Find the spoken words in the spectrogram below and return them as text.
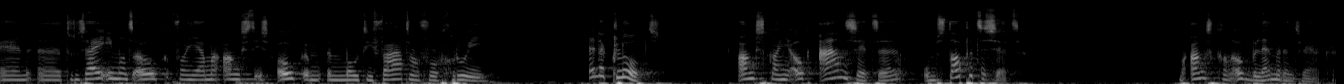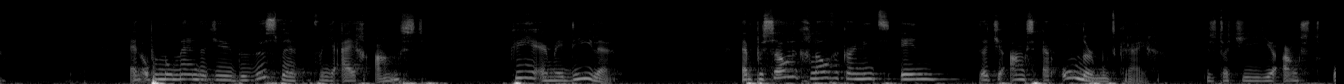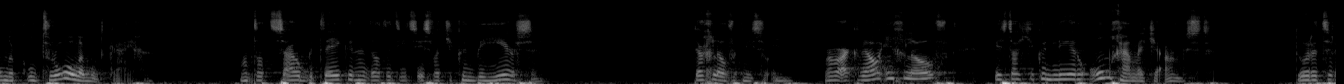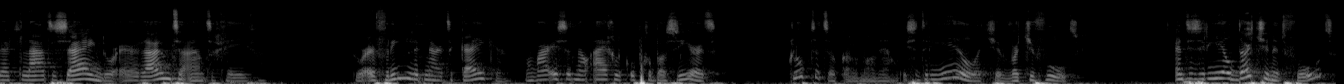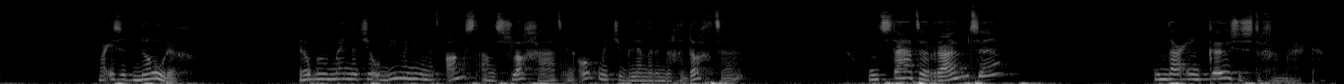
En uh, toen zei iemand ook van ja, maar angst is ook een, een motivator voor groei. En dat klopt. Angst kan je ook aanzetten om stappen te zetten. Maar angst kan ook belemmerend werken. En op het moment dat je je bewust bent van je eigen angst, kun je ermee dealen. En persoonlijk geloof ik er niet in dat je angst eronder moet krijgen. Dus dat je je angst onder controle moet krijgen. Want dat zou betekenen dat het iets is wat je kunt beheersen. Daar geloof ik niet zo in. Maar waar ik wel in geloof, is dat je kunt leren omgaan met je angst. Door het er te laten zijn, door er ruimte aan te geven. Door er vriendelijk naar te kijken. Van waar is het nou eigenlijk op gebaseerd? Klopt het ook allemaal wel? Is het reëel wat je, wat je voelt? En het is reëel dat je het voelt, maar is het nodig? En op het moment dat je op die manier met angst aan de slag gaat en ook met je belemmerende gedachten, ontstaat er ruimte om daarin keuzes te gaan maken.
